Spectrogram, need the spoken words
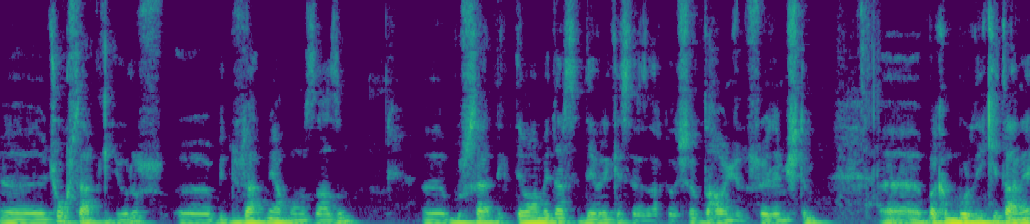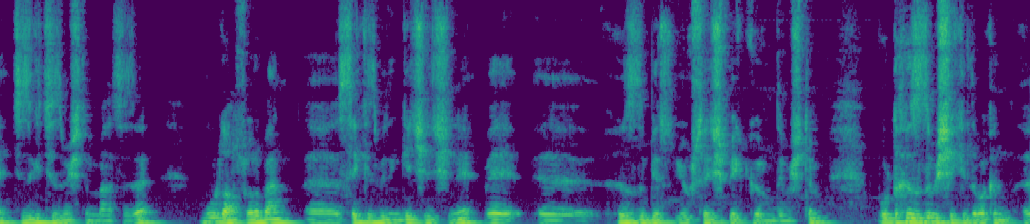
E, çok sert gidiyoruz. E, bir düzeltme yapmamız lazım. E, bu sertlik devam ederse devre keseriz arkadaşlar. Daha önce de söylemiştim. E, bakın burada iki tane çizgi çizmiştim ben size. Buradan sonra ben e, 8000'in geçilişini ve e, hızlı bir yükseliş bekliyorum demiştim. Burada hızlı bir şekilde bakın e,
